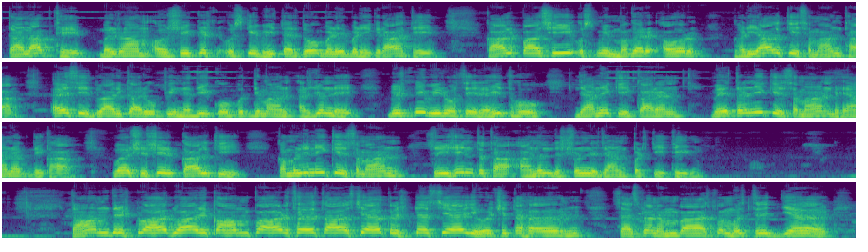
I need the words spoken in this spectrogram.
तालाब थे। बलराम और श्री कृष्ण उसके भीतर दो बड़े बड़े ग्राह थे। कालपाशी उसमें मगर और घड़ियाल के समान था। ऐसी द्वारिका रूपी नदी को बुद्धिमान अर्जुन ने विष्णु वीरों से रहित हो जाने के कारण वैतरणी के समान भयानक दिखा। वह शिशिर काल की कमलिनी के समान श्रीहीन तथा आनंद शून्य जान पड़ती थी। ताम दृष्ट्वा द्वारिकां पार्थ तास्य कृष्णस्य योषितः सस्वनम बाष्पमुत्सृज्य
